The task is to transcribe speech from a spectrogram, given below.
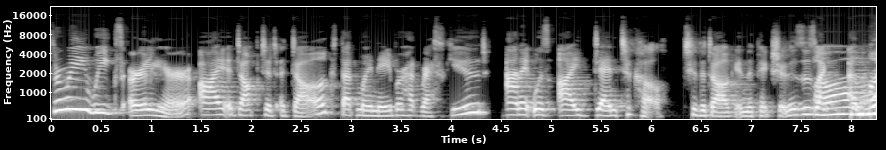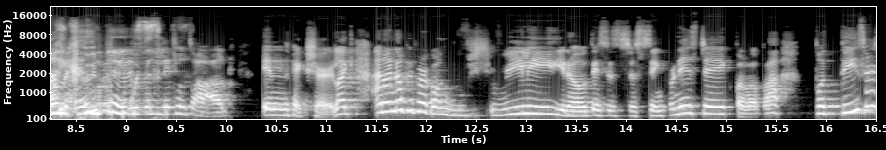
Three weeks earlier, I adopted a dog that my neighbor had rescued, and it was identical to the dog in the picture. This is like oh a woman with a little dog in the picture. Like, and I know people are going, really, you know, this is just synchronistic, blah, blah, blah. But these are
